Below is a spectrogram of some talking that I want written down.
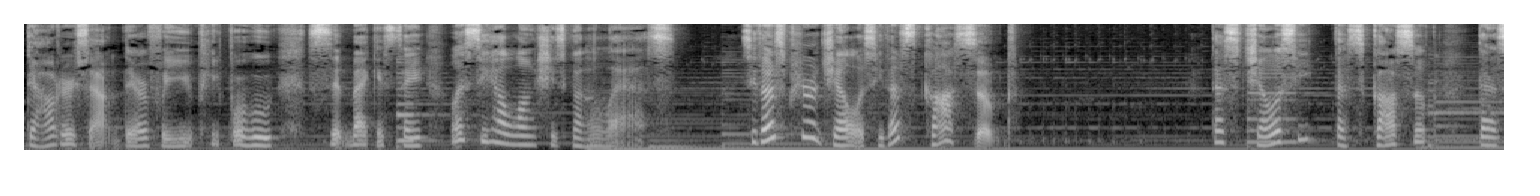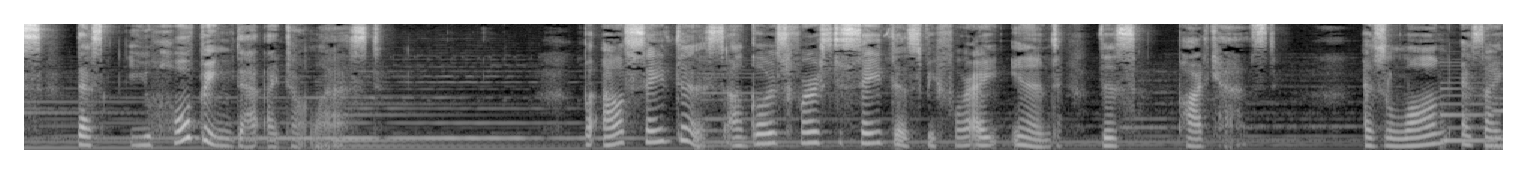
doubters out there, for you people who sit back and say, let's see how long she's gonna last. See, that's pure jealousy, that's gossip. That's jealousy, that's gossip, that's that's you hoping that I don't last. But I'll say this, I'll go as first to say this before I end this podcast. As long as I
